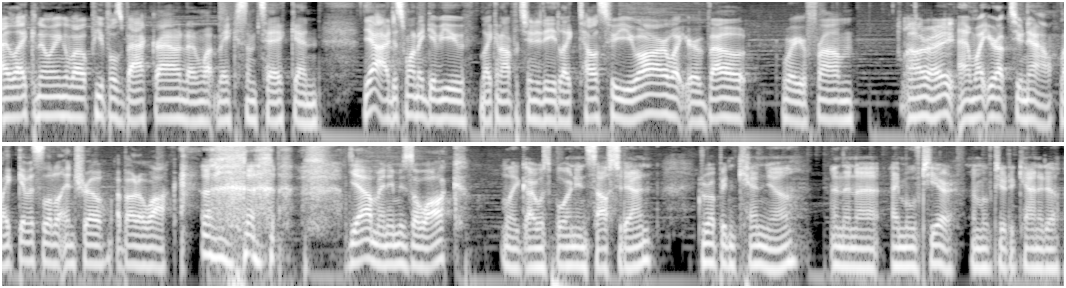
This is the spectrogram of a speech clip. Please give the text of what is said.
I like knowing about people's background and what makes them tick. And yeah, I just want to give you like an opportunity, like tell us who you are, what you're about, where you're from, All right. and what you're up to now. Like give us a little intro about Awak. Yeah, my name is Awak. Like I was born in South Sudan, grew up in Kenya, and then I, I moved here. I moved here to Canada.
